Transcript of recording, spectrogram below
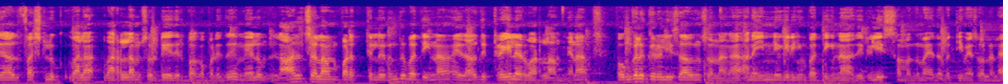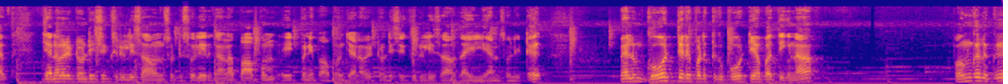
ஏதாவது ஃபர்ஸ்ட் லுக் வர வரலாம்னு சொல்லிட்டு எதிர்பார்க்கப்படுது. மேலும் லால் சலாம் படத்திலிருந்து பார்த்தீங்கன்னா ஏதாவது ட்ரெய்லர் வரலாம். ஏன்னா பொங்கலுக்கு ரிலீஸ் ஆகும்னு சொன்னாங்க. ஆனால் இன்னைக்கு வரைக்கும் பார்த்தீங்கன்னா அது ரிலீஸ் சம்மந்தமாக எதை பற்றியுமே சொல்லலை. ஜனவரி டுவெண்ட்டி சிக்ஸ் ரிலீஸ் ஆகும்னு சொல்லிட்டு சொல்லியிருக்காங்க. பார்ப்போம் வெயிட் பண்ணி பார்ப்போம் ஜனவரி டுவெண்ட்டி சிக்ஸ் ரிலீஸ் ஆகுதா இல்லையான்னு சொல்லிட்டு. மேலும் கோட் திரைப்படத்துக்கு போட்டியாக பார்த்தீங்கன்னா பொங்கலுக்கு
